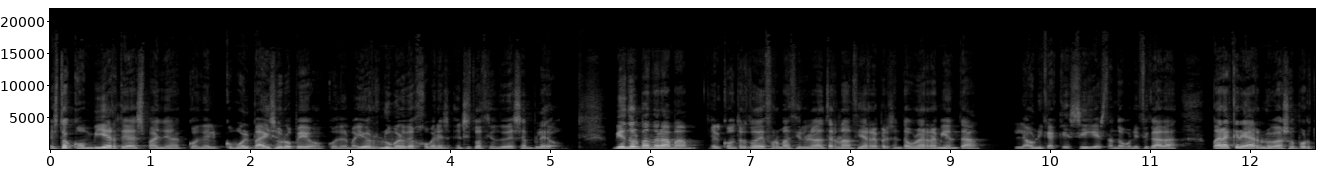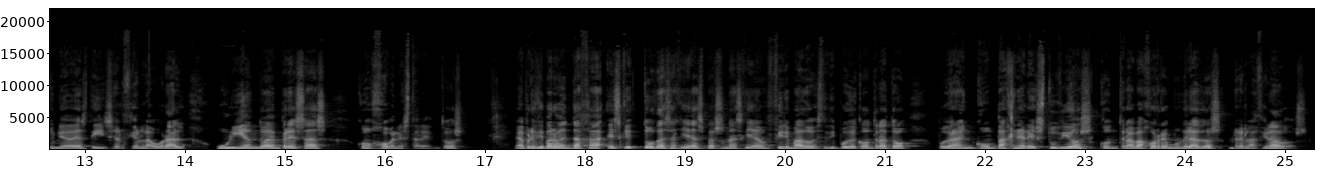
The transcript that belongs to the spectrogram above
Esto convierte a España como el país europeo con el mayor número de jóvenes en situación de desempleo. Viendo el panorama, el contrato de formación en alternancia representa una herramienta, la única que sigue estando bonificada, para crear nuevas oportunidades de inserción laboral, uniendo a empresas con jóvenes talentos. La principal ventaja es que todas aquellas personas que hayan firmado este tipo de contrato podrán compaginar estudios con trabajos remunerados relacionados.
